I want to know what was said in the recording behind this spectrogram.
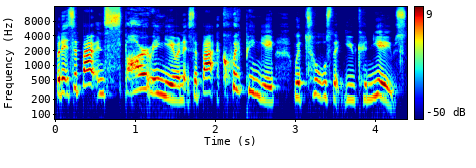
but it's about inspiring you and it's about equipping you with tools that you can use.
